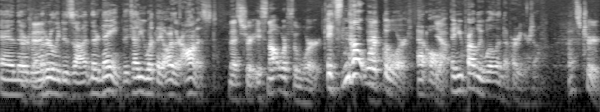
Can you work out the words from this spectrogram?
and they're Okay. literally designed. They're named. They tell you what they are. They're honest. That's true. It's not worth the work. It's not worth the all. work at all, Yeah. and you probably will end up hurting yourself. That's true.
